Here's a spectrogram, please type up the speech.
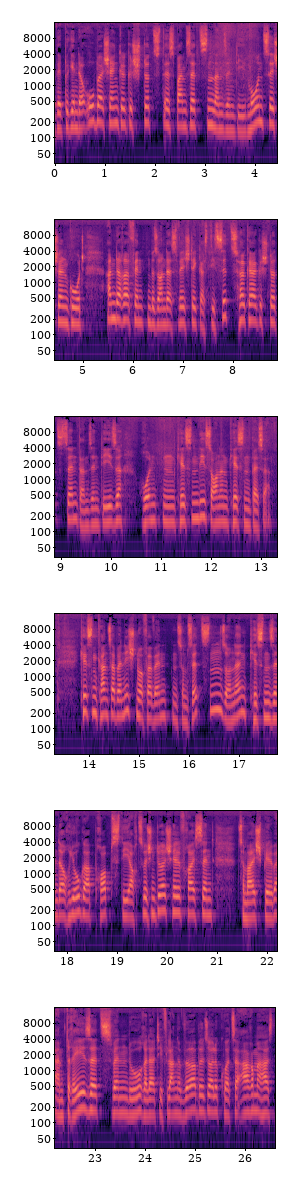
der Beginn der Oberschenkel gestützt ist beim Sitzen, dann sind die Mondsicheln gut. Andere finden besonders wichtig, dass die Sitzhöcker gestützt sind, dann sind diese runden Kissen, die Sonnenkissen besser. Kissen kannst aber nicht nur verwenden zum Sitzen, sondern Kissen sind auch Yoga-Props, die auch zwischendurch hilfreich sind. Zum Beispiel beim Drehsitz, wenn du relativ lange Wirbelsäule, kurze Arme hast,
